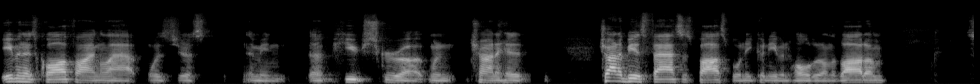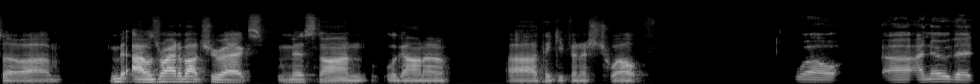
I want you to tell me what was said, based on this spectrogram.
even his qualifying lap was just, I mean, a huge screw up when trying to hit trying to be as fast as possible, and he couldn't even hold it on the bottom. So um, I was right about Truex, missed on Logano. Uh, I think he finished 12th. Well, uh, I know that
